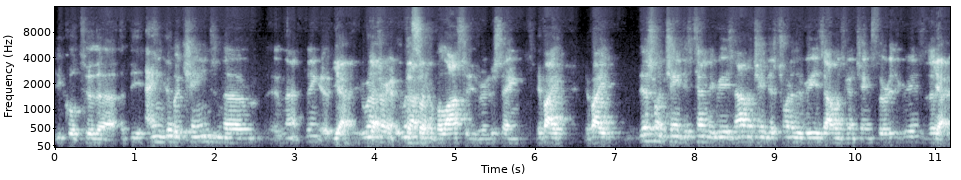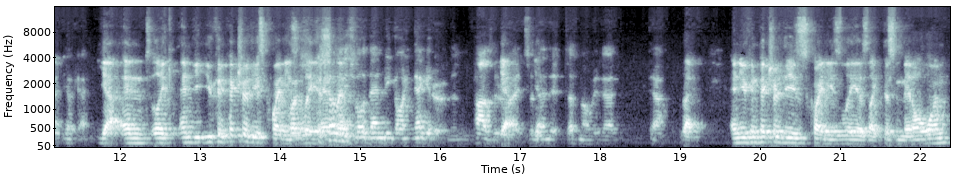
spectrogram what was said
equal to the, the angular change in the, in that thing? Yeah, We're not yeah, talking, we're not that's talking velocities, we're just saying, if I, if I, this one changes ten degrees, that one changes twenty degrees, that one's gonna change thirty degrees? Is that- Yeah. Okay. Yeah, and like, and you, you can picture these quite easily. Because some of these will then be going negative and positive, Yeah, right? So yeah. then it doesn't always add. And you can picture these quite easily as like this middle one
